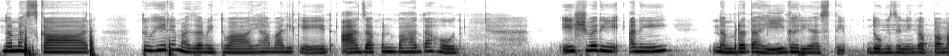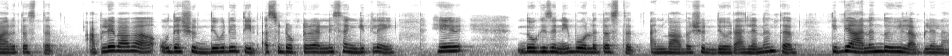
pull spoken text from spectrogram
नमस्कार. तू रे माझा मित्वा ह्या मालिकेत आज आपण पाहत आहोत ईश्वरी आणि नम्रता ही घरी असते. दोघीजणी गप्पा मारत असतात. आपले बाबा उद्या शुद्धीवर येतील असं डॉक्टरांनी सांगितले हे दोघीजणी बोलत असतात. आणि बाबा शुद्धीवर आल्यानंतर किती आनंद होईल आपल्याला.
